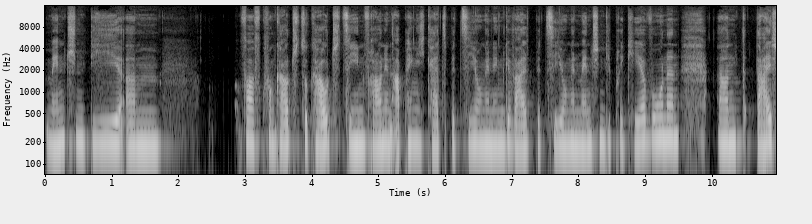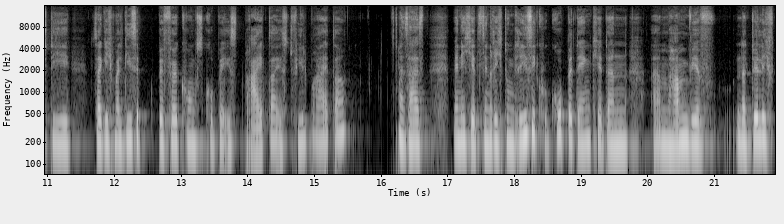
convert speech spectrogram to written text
Menschen, die ähm, von Couch zu Couch ziehen, Frauen in Abhängigkeitsbeziehungen, in Gewaltbeziehungen, Menschen, die prekär wohnen. Und da ist die, sage ich mal, diese Bevölkerungsgruppe ist breiter, ist viel breiter. Das heißt, wenn ich jetzt in Richtung Risikogruppe denke, dann ähm, haben wir natürlich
